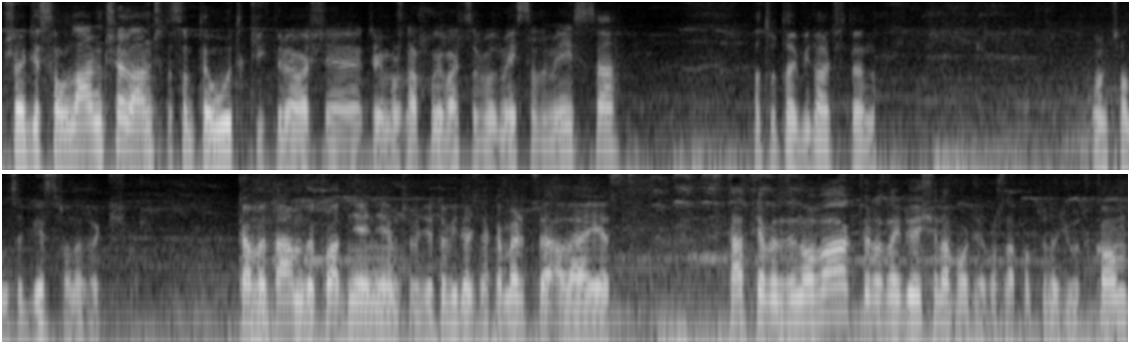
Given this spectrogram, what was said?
Wszędzie są lunche. Lunche to są te łódki, które właśnie, które można pływać sobie od miejsca do miejsca. A tutaj widać ten łączący dwie strony rzeki. Kawę tam dokładnie, nie wiem czy będzie to widać na kamerce, ale jest stacja benzynowa, która znajduje się na wodzie. Można podpłynąć łódką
